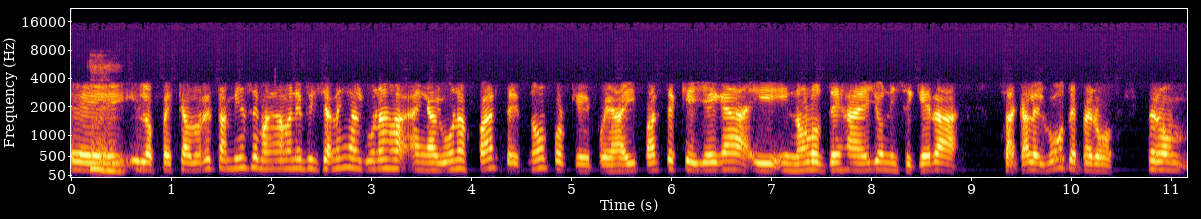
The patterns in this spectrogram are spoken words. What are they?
Eh, y los pescadores también se van a beneficiar en algunas en algunas partes, ¿no? Porque pues hay partes que llega y, no los deja a ellos ni siquiera sacar el bote, pero pero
